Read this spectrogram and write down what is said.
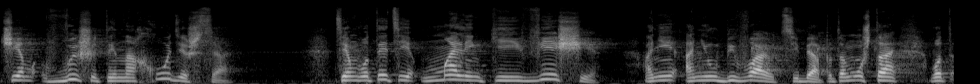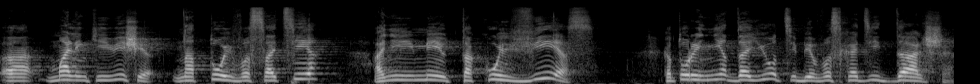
чем выше ты находишься, тем вот эти маленькие вещи – они, они убивают тебя, потому что вот а, маленькие вещи на той высоте, они имеют такой вес, который не дает тебе восходить дальше.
